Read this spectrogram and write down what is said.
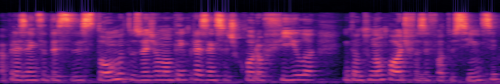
a presença desses estômatos, vejam, não tem presença de clorofila, então tu não pode fazer fotossíntese.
